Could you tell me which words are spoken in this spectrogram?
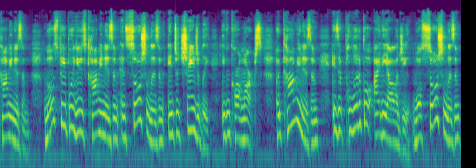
communism. Most people use communism and socialism interchangeably, even Karl Marx. But communism is a political ideology, while socialism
